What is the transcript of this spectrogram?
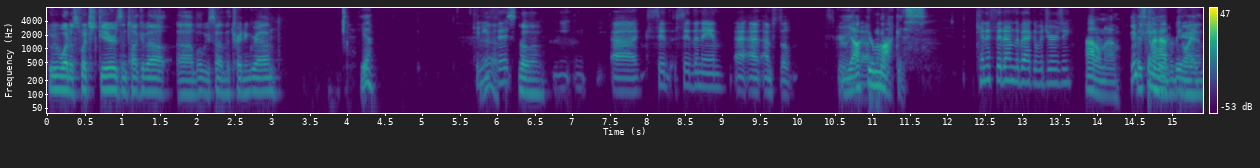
Do we want to switch gears and talk about uh, what we saw in the training ground? Yeah. Can you yeah, fit? So, uh, say say the name. I, I'm still Giakoumakis. Can it fit on the back of a jersey? I don't know. I'm it's sure gonna have to be like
